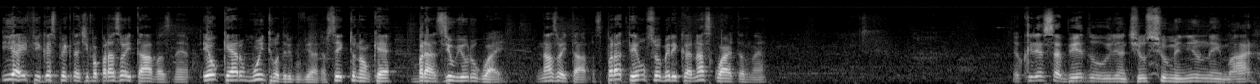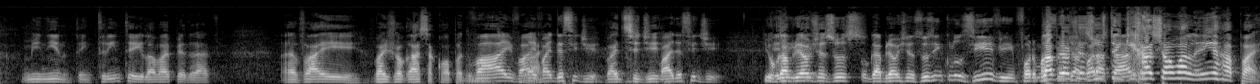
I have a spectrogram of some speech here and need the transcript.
E aí fica a expectativa para as oitavas, né? Eu quero muito, Rodrigo Viana. Eu sei que tu não quer Brasil e Uruguai nas oitavas. Para ter um sul-americano nas quartas, né? Eu queria saber do William Tio se o menino Neymar, menino, tem 30 e lá vai pedrada, eh, vai, vai jogar essa Copa do vai, Mundo. Vai, vai, vai decidir. Vai decidir. Vai decidir. E o Ele, Gabriel Jesus? O Gabriel Jesus, inclusive, informação O Gabriel Jesus tem tarde, que rachar uma lenha, rapaz.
